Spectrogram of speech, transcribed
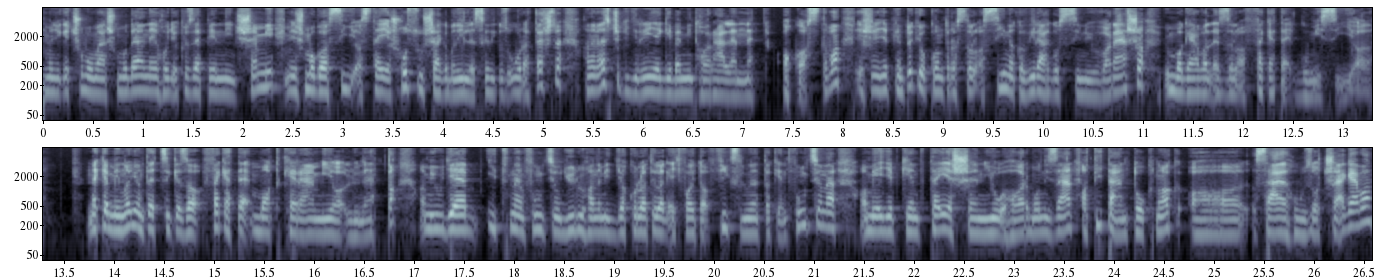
mondjuk egy csomó más modellnél, hogy a közepén nincs semmi, és maga a szíj az teljes hosszúságban illeszkedik az óra testre, hanem ez csak így lényegében, mintha rá lenne akasztva, és egyébként tök jó kontrasztol a színak a virágos színű varása önmagával ezzel a fekete gumiszíjjal. Nekem még nagyon tetszik ez a fekete mat kerámia lünetta, ami ugye itt nem funkciógyűrű, hanem itt gyakorlatilag egyfajta fix lünettaként funkcionál, ami egyébként teljesen jól harmonizál a titántoknak a szálhúzottságával,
